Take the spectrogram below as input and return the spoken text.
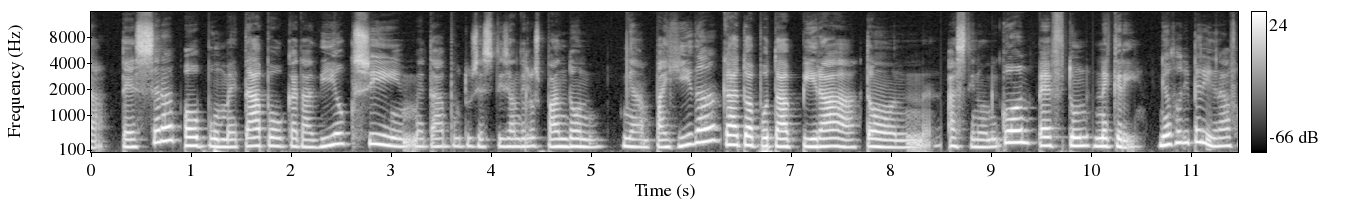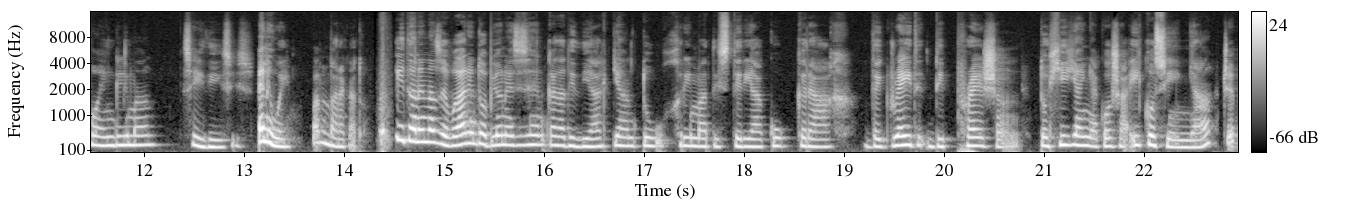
1930 όπου μετά από καταδίωξη, μετά που τους εστίζαν τέλος πάντων μια παγίδα, κάτω από τα πυρά των αστυνομικών πέφτουν νεκροί. Νιώθω ότι περιγράφω έγκλημα σε ειδήσεις. Anyway, πάμε παρακάτω. Ήταν ένα ζευγάρι το οποίο έζησε κατά τη διάρκεια του χρηματιστηριακού κράχ The Great Depression το 1929 και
